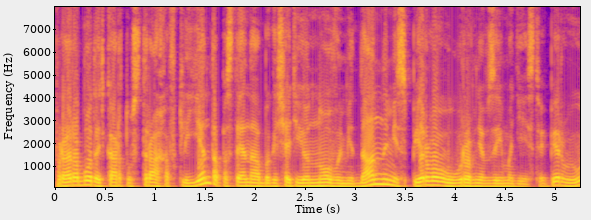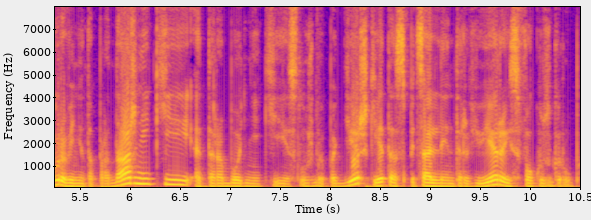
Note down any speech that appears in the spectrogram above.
Проработать карту страхов клиента, постоянно обогащать ее новыми данными с первого уровня взаимодействия. Первый уровень это продажники, это работники службы поддержки, это специальные интервьюеры из фокус-групп.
